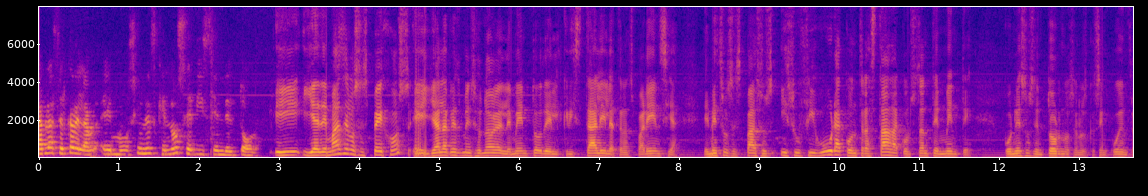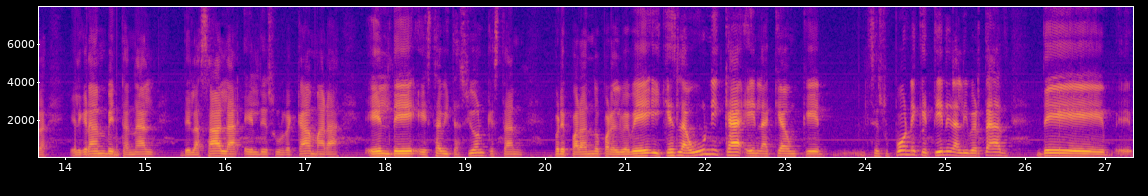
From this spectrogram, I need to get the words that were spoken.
habla acerca de las emociones que no se dicen del todo. Y, además de los espejos, eh, ya le habías mencionado el elemento del cristal y la transparencia en estos espacios y su figura contrastada constantemente con esos entornos en los que se encuentra. El gran ventanal de la sala, el de su recámara, el de esta habitación que están preparando para el bebé y que es la única en la que aunque se supone que tiene la libertad de, eh,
